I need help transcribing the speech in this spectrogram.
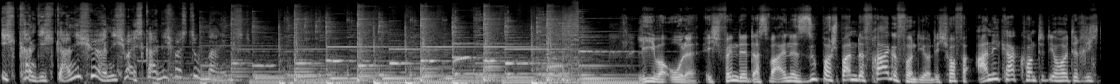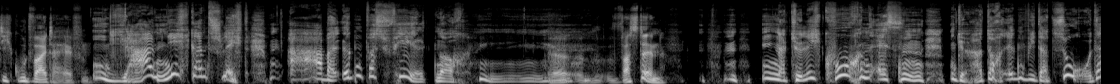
Ich kann dich gar nicht hören. Ich weiß gar nicht, was du meinst. Lieber Ole, ich finde, das war eine super spannende Frage von dir und ich hoffe, Annika konnte dir heute richtig gut weiterhelfen. Ja, nicht ganz schlecht. Aber irgendwas fehlt noch. Hm. Äh, was denn? Natürlich Kuchen essen. Gehört doch irgendwie dazu, oder?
